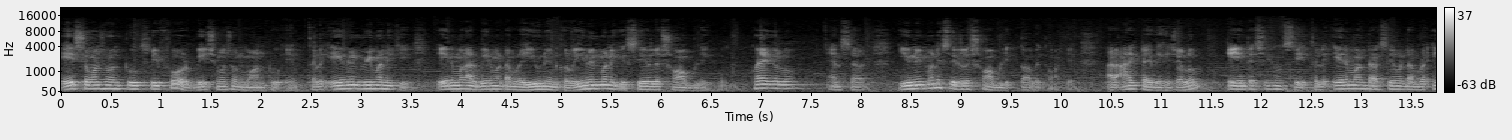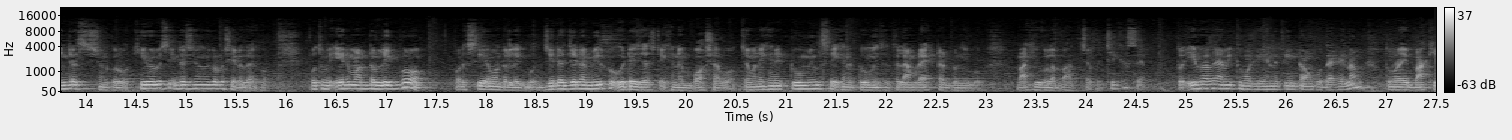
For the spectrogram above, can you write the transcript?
এ সমান সমান টু থ্রি ফোর বি সমান সমান ওয়ান টু এম তাহলে এ ইউনিয়ন বি মানে কি এর মানে আর বি এর মানে আমরা ইউনিয়ন করব ইউনিয়ন মানে কি সিরিয়ালে সব লিখব হয়ে গেল অ্যান্সার ইউনিয়ন মানে সিরিয়ালে সব লিখতে হবে তোমাকে। আর আরেকটা দেখে চলো এই ইন্টারসেকশন সি তাহলে এর মানটা আর সি মানটা আমরা ইন্টারসেকশন করব। কীভাবে সি ইন্টারসেকশন করব সেটা দেখো। প্রথমে এর মানটা লিখব, পরে সি এর মানটা লিখব। যেটা যেটা মিলবে ওইটাই জাস্ট এখানে বসাবো। যেমন এখানে টু মিলছে, এখানে টু মিলছে, তাহলে আমরা একটা টু নিব। বাকিগুলো বাদ যাবে, ঠিক আছে? তো এইভাবে আমি তোমাকে এখানে তিনটা অঙ্ক দেখালাম তোমরা এই বাকি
